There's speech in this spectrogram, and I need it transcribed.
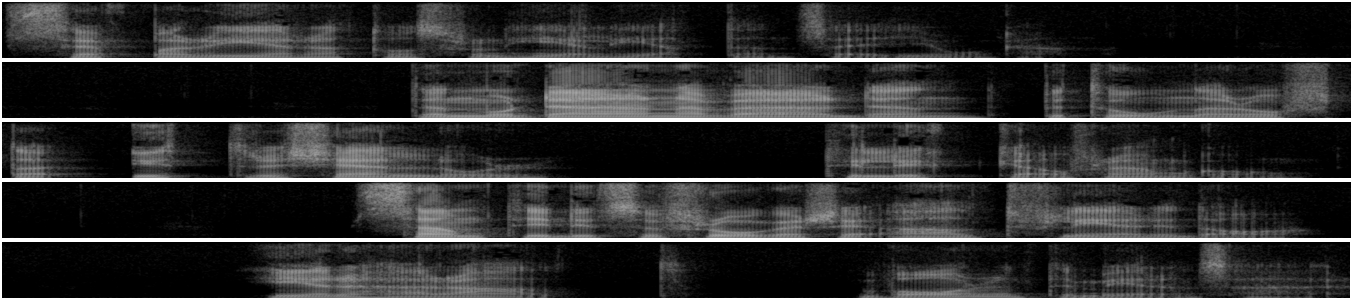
separerat oss från helheten, säger yogan. Den moderna världen betonar ofta yttre källor till lycka och framgång. Samtidigt så frågar sig allt fler idag, är det här allt? Var det inte mer än så här?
